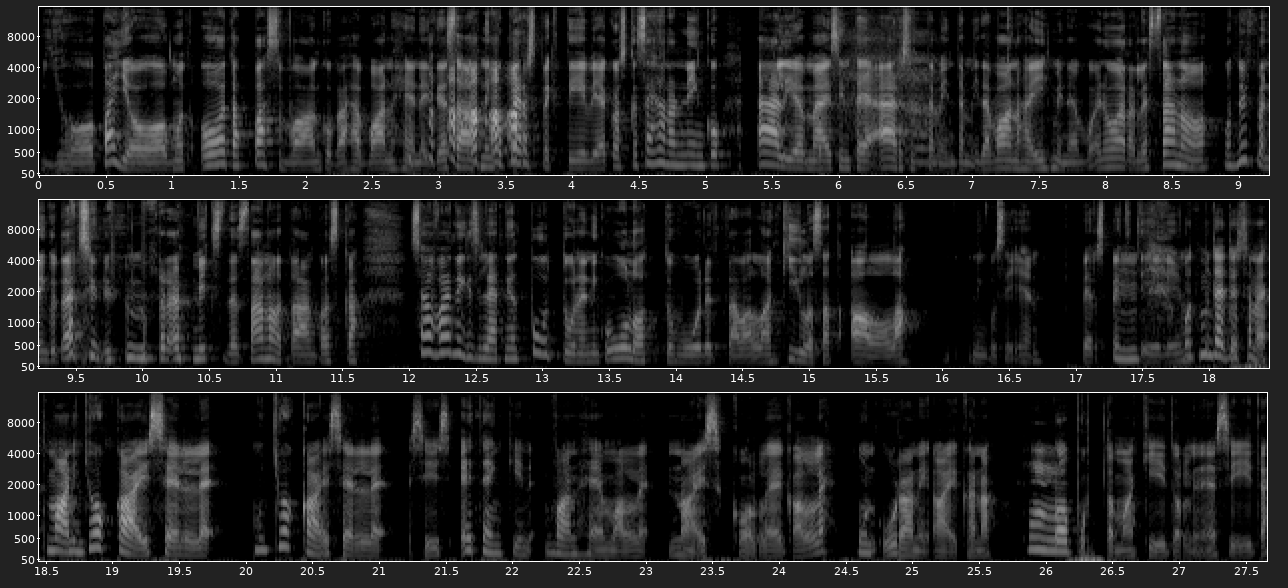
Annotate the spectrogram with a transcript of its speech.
joopa joo, mutta ootapas vaan, kun vähän vanhenit, ja saat niinku perspektiiviä, koska sehän on niinku ääliömäisintä ja ärsyttävintä, mitä vanha ihminen voi nuorelle sanoa. Mutta nyt mä niinku täysin ymmärrän, miksi sitä sanotaan, koska se on jotenkin silleen, että niiltä puuttuu ne niinku ulottuvuudet tavallaan kilsat alla niinku siihen perspektiiviin. Mutta mun täytyy sanoa, että mä oon jokaiselle, mun jokaiselle, siis etenkin vanhemmalle naiskollegalle mun urani aikana loputtoman kiitollinen siitä,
